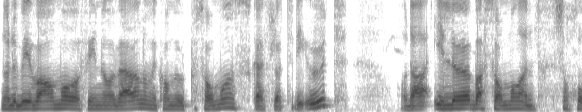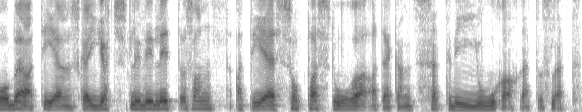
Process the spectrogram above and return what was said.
Når det blir varmere og finere vær når vi kommer ut på sommeren, så skal jeg flytte de ut. Og da i løpet av sommeren så håper jeg at de ønsker skal gjødsle de litt og sånn. At de er såpass store at jeg kan sette de i jorda, rett og slett.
